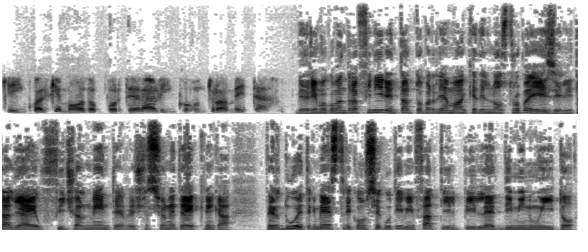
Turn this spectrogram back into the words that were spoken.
che in qualche modo porterà l'incontro a metà. Vedremo come andrà a finire, intanto parliamo anche del nostro paese. L'Italia è ufficialmente in recessione tecnica, per due trimestri consecutivi infatti il PIL è diminuito.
